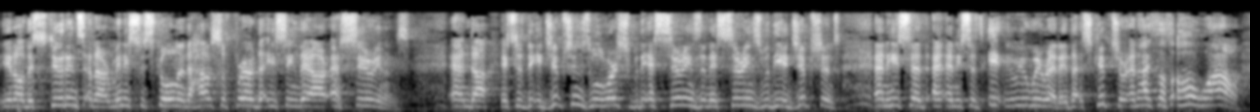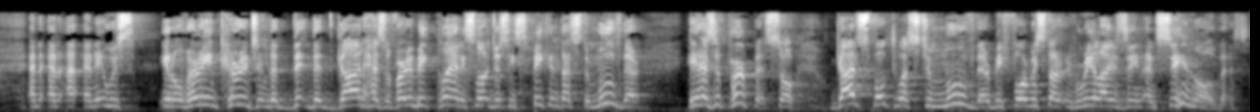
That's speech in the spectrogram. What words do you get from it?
You know, the students in our ministry school and the house of prayer that you see, they are Assyrians. And uh, it said the Egyptians will worship the Assyrians and the Assyrians with the Egyptians. And he said, and he says, we read it, that scripture, and I thought, oh wow. And, and, uh, and it was, you know, very encouraging that, that God has a very big plan. It's not just He's speaking to us to move there. He has a purpose. So God spoke to us to move there before we started realizing and seeing all this.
